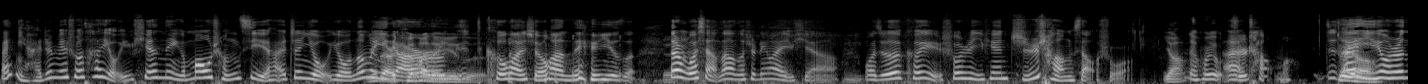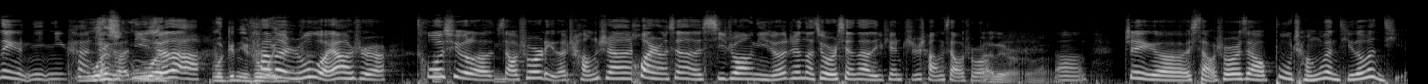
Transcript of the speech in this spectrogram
哎，你还真别说，他有一篇那个《猫城记》，还真有有那么一有点科幻点儿的意思 科幻玄幻的那个意思。但是我想到的是另外一篇啊，嗯我觉得可以说是一篇职场小说。呀，那会儿有哎职场吗？这哎，你听我说那个，你你看这个，你觉得啊，我跟你说，他们如果要是脱去嗯了小说里的长衫，换上现在的西装，你觉得真的就是现在的一篇职场小说白？领是吧？嗯，这个小说叫《不成问题的问题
